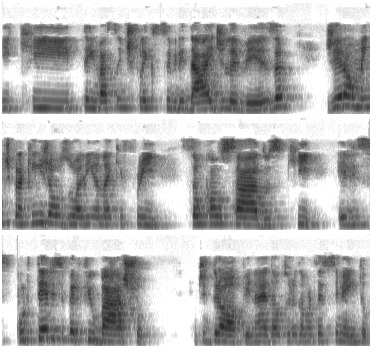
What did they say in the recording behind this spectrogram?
e que tem bastante flexibilidade e leveza. Geralmente, para quem já usou a linha Nike Free, são calçados que eles, por ter esse perfil baixo de drop, né, da altura do amortecimento,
